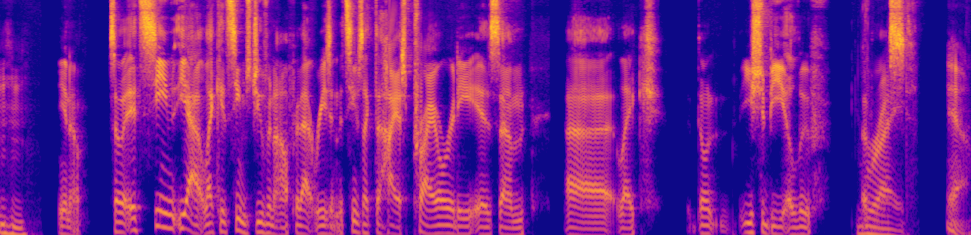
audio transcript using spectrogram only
mm-hmm you know. So it seems yeah, like it seems juvenile for that reason. It seems like the highest priority is um uh like don't you should be aloof. Of this. Right. Yeah.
